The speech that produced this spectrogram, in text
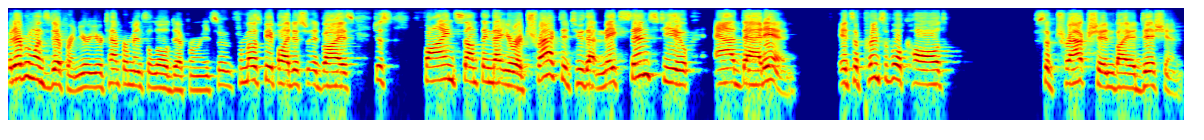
but everyone's different. Your, your temperament's a little different. So for most people, I just advise just find something that you're attracted to that makes sense to you, add that in. It's a principle called subtraction by addition.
